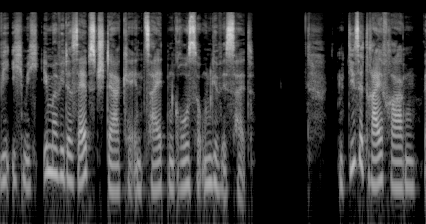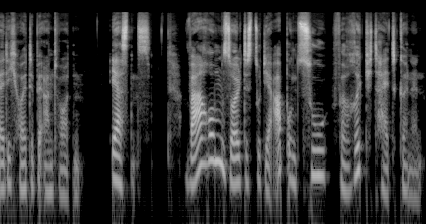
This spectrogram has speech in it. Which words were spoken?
wie ich mich immer wieder selbst stärke in Zeiten großer Ungewissheit. Und diese drei Fragen werde ich heute beantworten. Erstens, warum solltest du dir ab und zu Verrücktheit gönnen?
